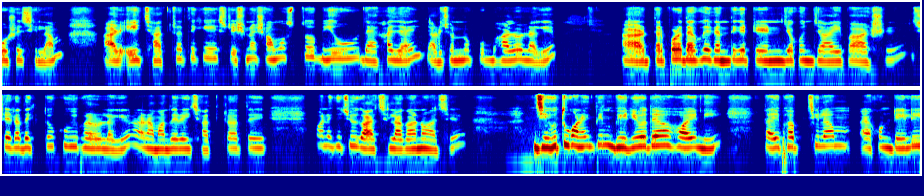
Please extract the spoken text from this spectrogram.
বসেছিলাম। আর এই ছাদটা থেকে স্টেশনের সমস্ত ভিউ দেখা যায় তার জন্য খুব ভালো লাগে। আর তারপরে দেখো এখান থেকে ট্রেন যখন যায় বা আসে, সেটা দেখতেও খুবই ভালো লাগে। আর আমাদের এই ছাদটাতে অনেক কিছু গাছ লাগানো আছে। যেহেতু অনেকদিন ভিডিও দেওয়া হয়নি, তাই ভাবছিলাম এখন ডেলি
